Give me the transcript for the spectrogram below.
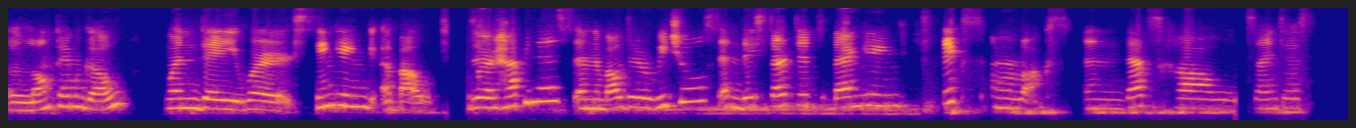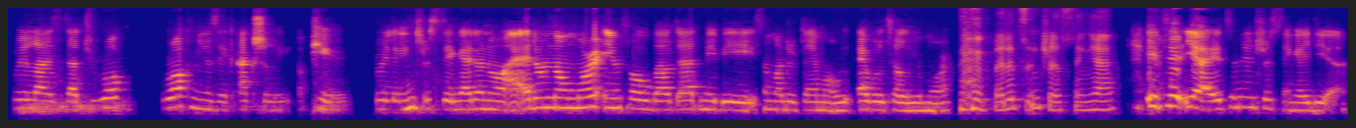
a long time ago when they were singing about their happiness and about their rituals and they started banging sticks on rocks. And that's how scientists realized that rock rock music actually appeared really interesting. I don't know. I, I don't know more info about that. Maybe some other time I'll, i will tell you more. But it's interesting yeah. It's a, yeah it's an interesting idea.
